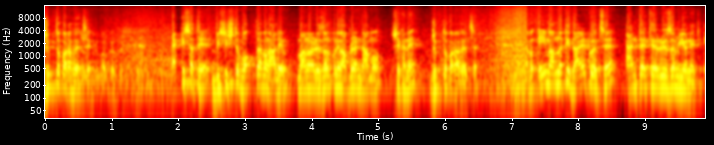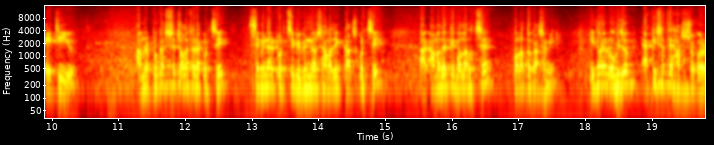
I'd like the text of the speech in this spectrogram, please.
যুক্ত করা হয়েছে। একই সাথে বিশিষ্ট বক্তা এবং আলেম মাওলানা রেজাল করিম আবরারের নামও সেখানে যুক্ত করা হয়েছে। এবং এই মামলাটি দায়ের করেছে অ্যান্টি টেরোরিজম ইউনিট এটিইউ আমরা প্রকাশ্যে চলাফেরা করছি, সেমিনার করছি, বিভিন্ন সামাজিক কাজ করছি, আর আমাদেরকে বলা হচ্ছে পলাতক আসামি। এই ধরনের অভিযোগ একই সাথে হাস্যকর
